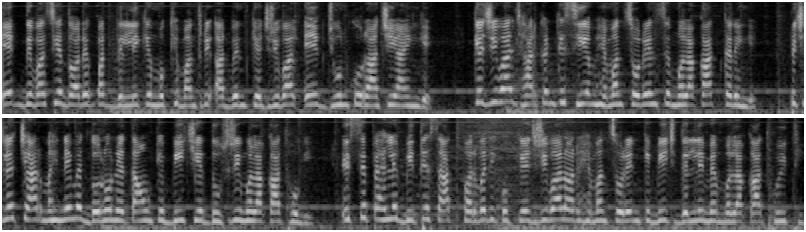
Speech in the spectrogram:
एक दिवसीय दौरे पर दिल्ली के मुख्यमंत्री अरविंद केजरीवाल एक जून को रांची आएँगे। केजरीवाल झारखंड के सीएम हेमंत सोरेन से मुलाकात करेंगे। पिछले चार महीने में दोनों नेताओं के बीच ये दूसरी मुलाकात होगी। इससे पहले बीते सात फरवरी को केजरीवाल और हेमंत सोरेन के बीच दिल्ली में मुलाकात हुई थी।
